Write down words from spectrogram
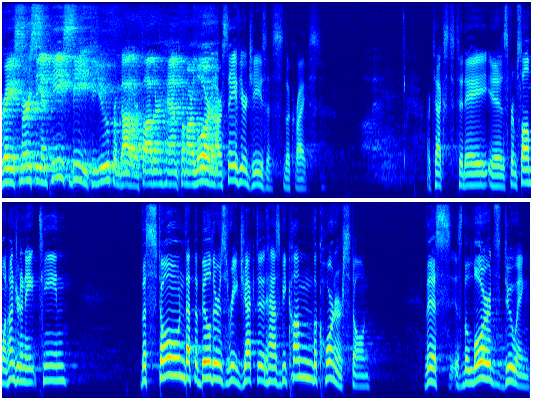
Grace, mercy, and peace be to you from God our Father and from our Lord and our Savior Jesus the Christ. Amen. Our text today is from Psalm 118. The stone that the builders rejected has become the cornerstone. This is the Lord's doing.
